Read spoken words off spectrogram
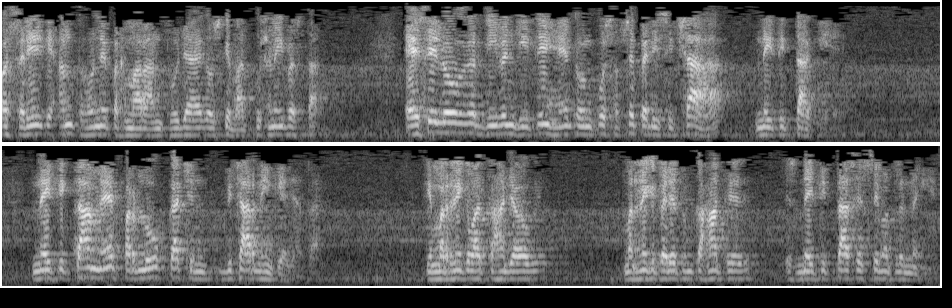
और शरीर के अंत होने पर हमारा अंत हो जाएगा, उसके बाद कुछ नहीं बचता। ऐसे लोग अगर जीवन जीते हैं तो उनको सबसे पहली शिक्षा नैतिकता की है। नैतिकता में परलोक का विचार नहीं किया जाता। कि मरने के बाद कहाँ जाओगे? मरने के पहले तुम कहाँ थे? इस नैतिकता से इससे मतलब नहीं है।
